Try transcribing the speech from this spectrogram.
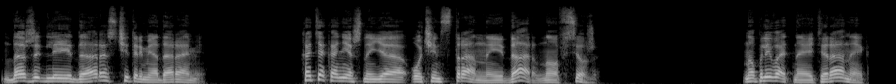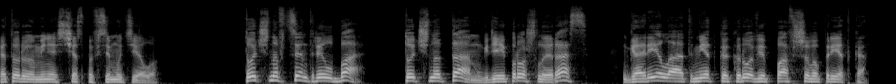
Даже для Идара с четырьмя дарами. Хотя, конечно, я очень странный Идар, но все же. Но плевать на эти раны, которые у меня сейчас по всему телу. Точно в центре лба, точно там, где и прошлый раз, горела отметка крови павшего предка.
